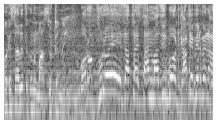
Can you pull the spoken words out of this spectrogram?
আমাকে চালে তো কোনো মাছ ওঠা নাই। বরফ ফুরোয় যাত্রায় সান মাঝির বোট ঘাটে ফেরবে না।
